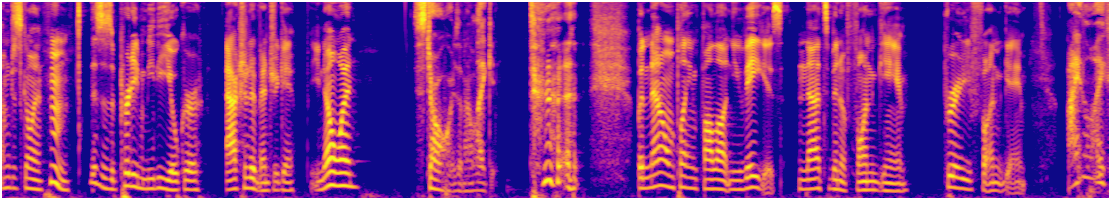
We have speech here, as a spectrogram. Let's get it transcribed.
I'm just going, hmm, this is a pretty mediocre action adventure game. But you know what? Star Wars, and I like it. but now I'm playing Fallout New Vegas, and that's been a fun game. Pretty fun game. I like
